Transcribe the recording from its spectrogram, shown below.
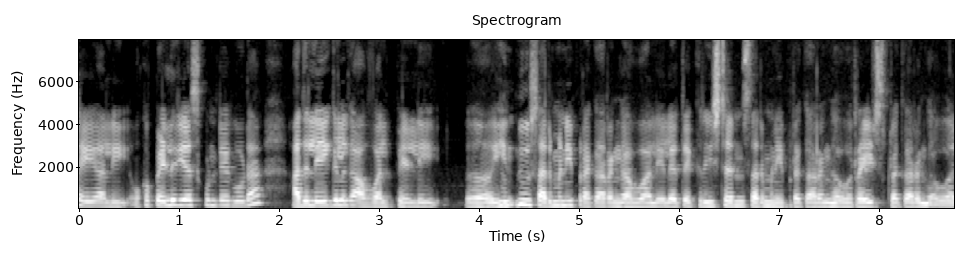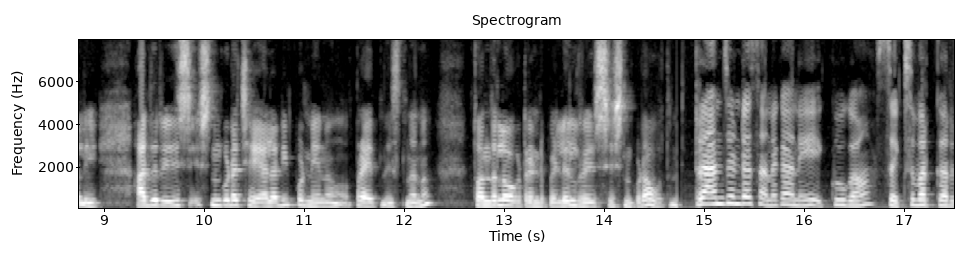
చేయాలి. ఒక పెళ్ళి చేసుకుంటే కూడా అది లీగల్గా అవ్వాలి పెళ్ళి. హిందూ సర్మనీ ప్రకారం అవ్వాలి లేకపోతే క్రిస్టియన్ సర్మనీ ప్రకారం కావాలి రైట్స్ ప్రకారం కావాలి అది రిజిస్ట్రేషన్ కూడా చేయాలని ఇప్పుడు నేను ప్రయత్నిస్తున్నాను. తొందరలో ఒకటి రెండు పెళ్ళిళ్ళు రిజిస్ట్రేషన్ కూడా అవుతుంది. ట్రాన్స్జెండర్స్ అనగానే ఎక్కువగా సెక్స్ వర్కర్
